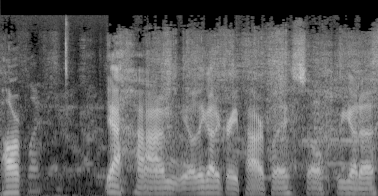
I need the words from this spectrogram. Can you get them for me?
power play. Yeah, um, you know they got a great power play, so we gotta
